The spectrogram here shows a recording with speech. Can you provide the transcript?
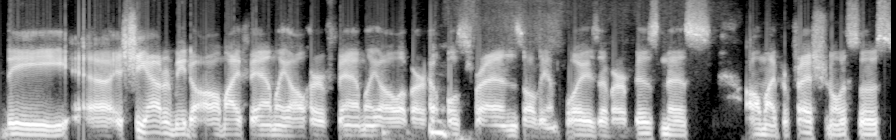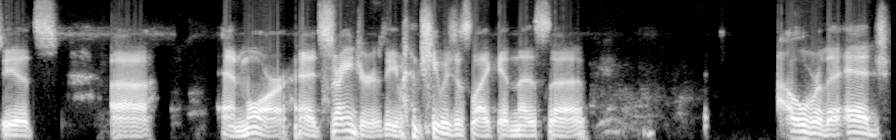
the uh, she outed me to all my family, all her family, all of our mm. couples friends, all the employees of our business, all my professional associates, uh, and more, and strangers. Even she was just like in this uh, over the edge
